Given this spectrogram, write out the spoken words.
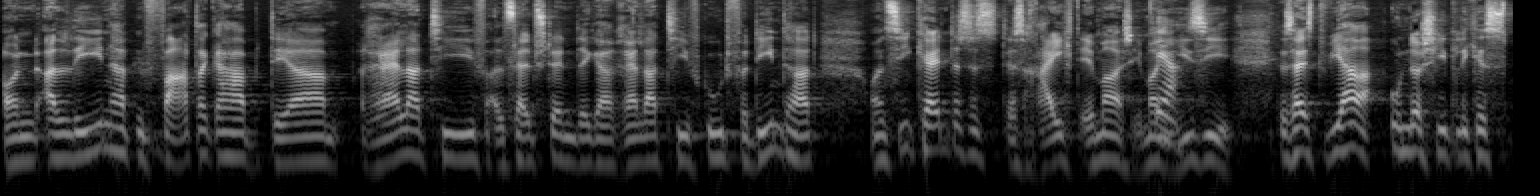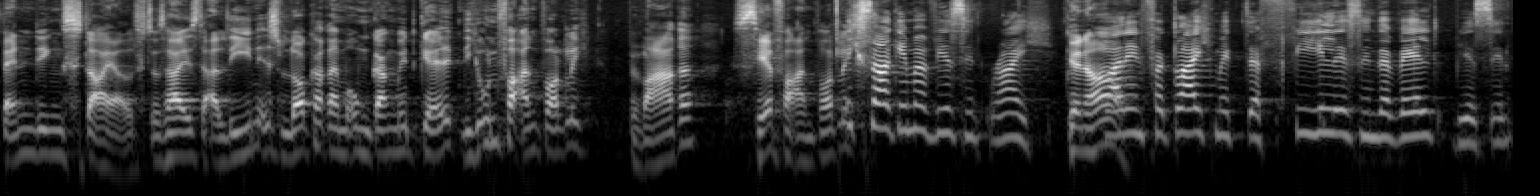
Und Aline hat einen Vater gehabt, der relativ, als Selbstständiger, relativ gut verdient hat. Und sie kennt, das, ist, das reicht immer, ist immer Ja. easy. Das heißt, wir haben unterschiedliche Spending Styles. Das heißt, Aline ist lockerer im Umgang mit Geld, nicht unverantwortlich, bewahre, sehr verantwortlich. Ich sage immer, wir sind reich. Genau. Weil im Vergleich mit der vieles in der Welt, wir sind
